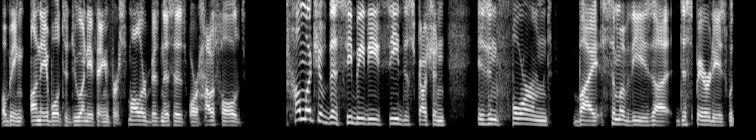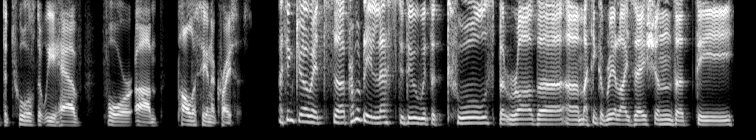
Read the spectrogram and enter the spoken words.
while being unable to do anything for smaller businesses or households. How much of the CBDC discussion is informed by some of these uh, disparities with the tools that we have for um, policy in a crisis? I think, Joe, it's uh, probably less to do with the tools, but rather, um, I think, a realization that the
